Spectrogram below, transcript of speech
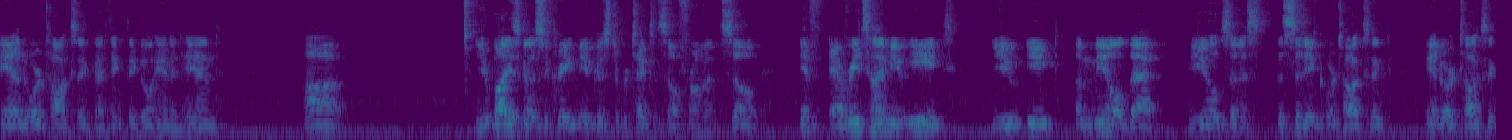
and or toxic, I think they go hand in hand. Uh, your body's going to secrete mucus to protect itself from it. So if every time you eat, you eat a meal that yields an acidic or toxic and or toxic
